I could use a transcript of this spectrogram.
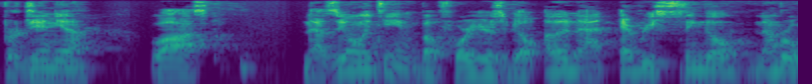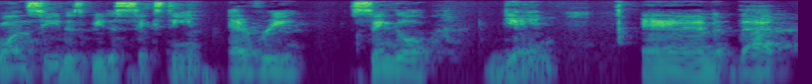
Virginia lost. That's the only team about four years ago. Other than that, every single number one seed is beat a 16 every single game. And that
